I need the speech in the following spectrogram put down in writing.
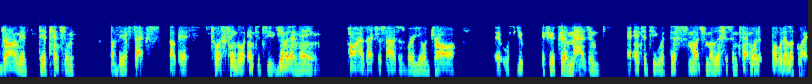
drawing the the attention of the effects of it to a single entity, give it a name. Paul has exercises where you'll draw it with you. If you could imagine an entity with this much malicious intent, what what would it look like?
